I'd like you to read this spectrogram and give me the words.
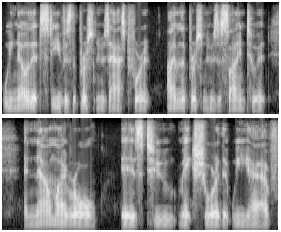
We know that Steve is the person who's asked for it. I'm the person who's assigned to it. And now my role is to make sure that we have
